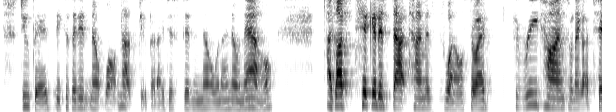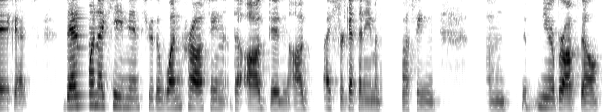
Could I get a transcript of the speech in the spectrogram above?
stupid because I didn't know. Well, not stupid. I just didn't know what I know now. I got ticketed that time as well. So I had three times when I got tickets. Then when I came in through the one crossing, the Ogden, Og, I forget the name of the crossing um, near Brockville,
